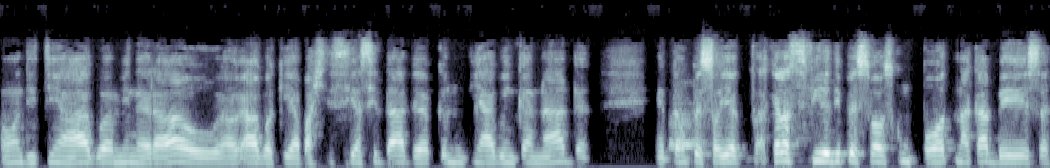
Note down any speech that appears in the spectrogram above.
onde tinha água mineral, água que abastecia a cidade, na época não tinha água encanada. Então o pessoal ia, aquelas filas de pessoas com pote na cabeça,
